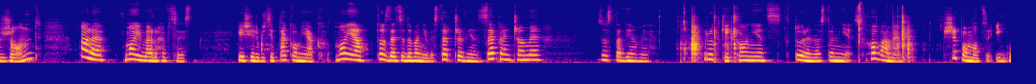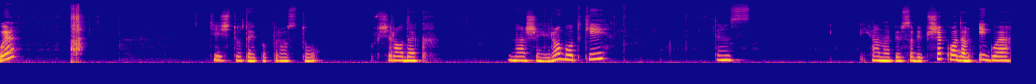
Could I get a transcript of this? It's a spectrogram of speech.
rząd, ale w mojej marchewce jest, jeśli robicie taką jak moja, to zdecydowanie wystarczy, więc zakończamy. Zostawiamy krótki koniec, który następnie schowamy przy pomocy igły. Gdzieś tutaj po prostu w środek naszej robótki. Ten ja najpierw sobie przekładam igłę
